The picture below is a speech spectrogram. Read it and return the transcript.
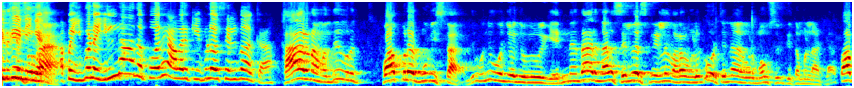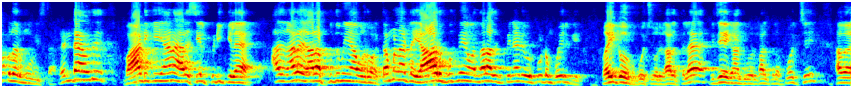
இருக்கு நீங்க. அப்ப இவ்வளவு இல்லாத போதே அவருக்கு இவ்வளவு செல்வாக்கா? காரணம் வந்து ஒரு பாப்புலர் மூவி ஸ்டார் இது வந்து கொஞ்சம் கொஞ்சம் என்ன என்னதான் இருந்தாலும் சில்வர் ஸ்க்ரீனில் வரவங்களுக்கு ஒரு சின்ன ஒரு மவுஸ் இருக்குது தமிழ்நாட்டில். பாப்புலர் மூவி ஸ்டார் ரெண்டாவது வாடிக்கையான அரசியல் பிடிக்கல. அதனால யாராவது புதுமையாக வருவாங்க. தமிழ்நாட்டில் யார் புதுமையாக வந்தாலும் அதுக்கு பின்னாடி ஒரு கூட்டம் போயிருக்கு. வைகோவுக்கு போச்சு ஒரு காலத்தில் விஜயகாந்த் ஒரு காலத்தில் போச்சு. அவ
